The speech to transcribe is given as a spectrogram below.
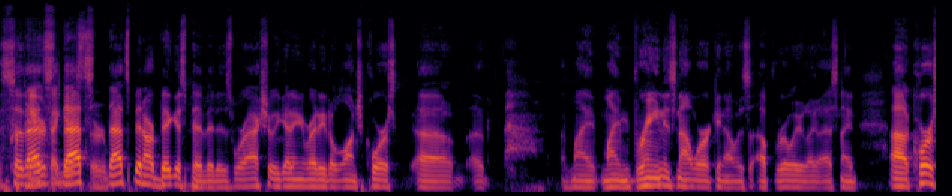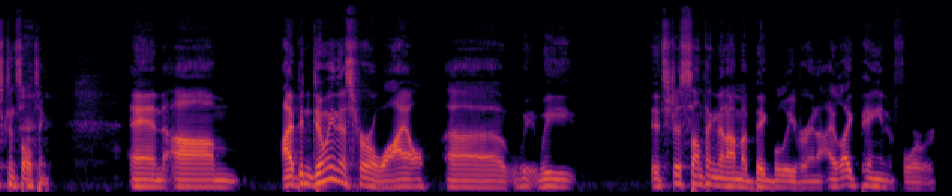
so prepared, that's guess, that's or- that's been our biggest pivot is we're actually getting ready to launch course uh, uh my my brain is not working. I was up really late last night. Uh chorus consulting. And um i've been doing this for a while. Uh we we it's just something that i'm a big believer in. I like paying it forward.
